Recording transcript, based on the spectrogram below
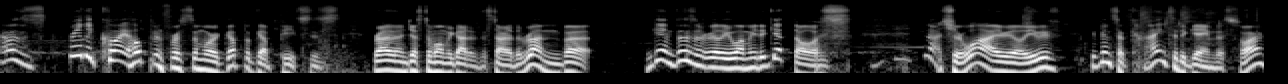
I was really quite hoping for some more Guppa Gup pieces rather than just the one we got at the start of the run, but the game doesn't really want me to get those. Not sure why, really. We've We've been so kind to the game this far.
